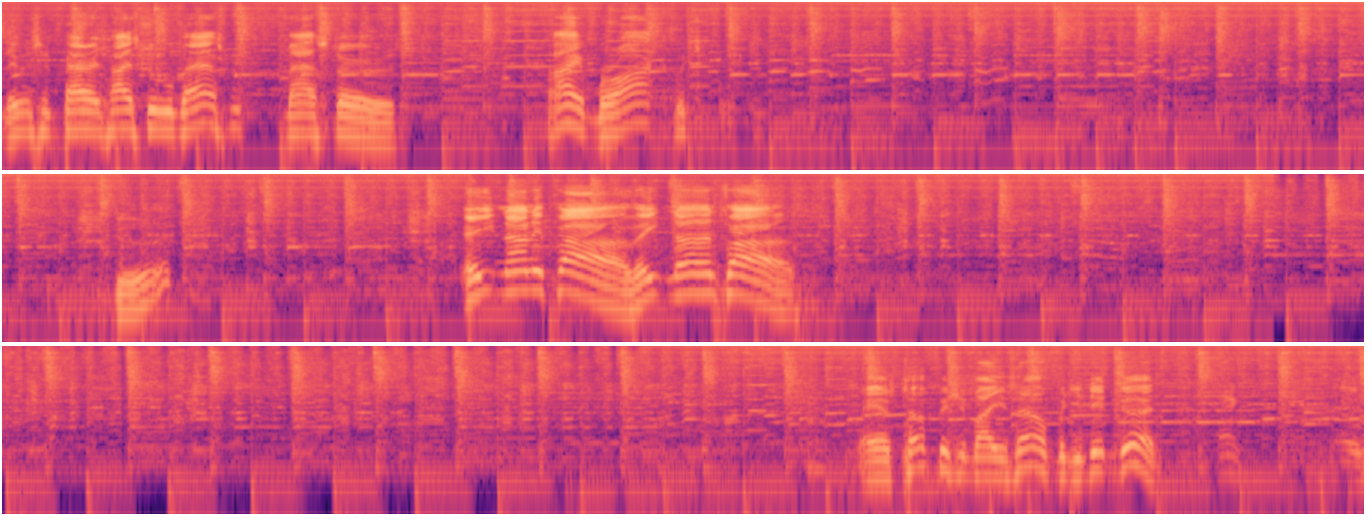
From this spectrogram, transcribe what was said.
Livingston Parish High School Bass Masters. Hi, Brock. Good. 895, 895. Man, it's tough fishing by yourself, but you did good. Thanks. So,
